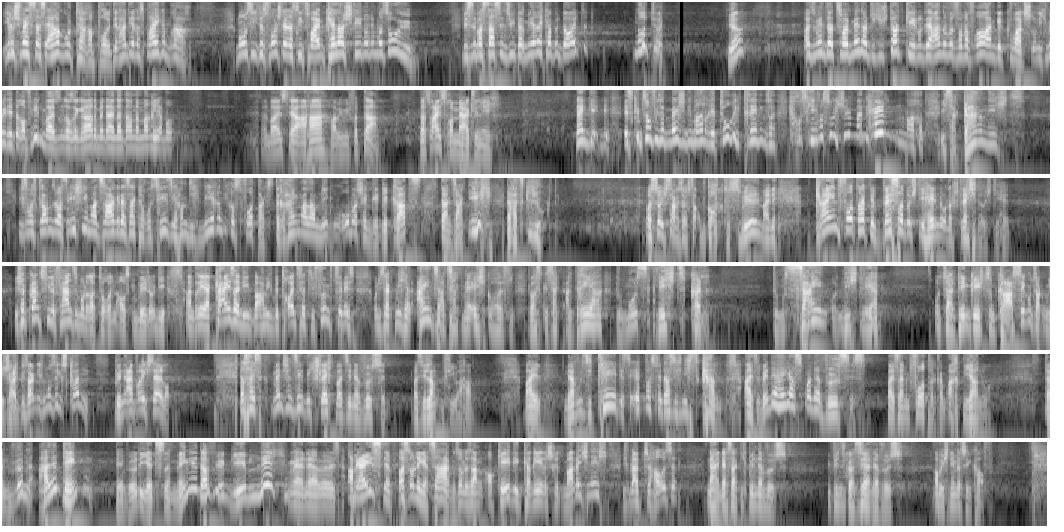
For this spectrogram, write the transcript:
Ihre Schwester ist Ergotherapeutin, hat ihr das beigebracht. Man muss sich das vorstellen, dass die zwei im Keller stehen und immer so üben. Wissen Sie, was das in Südamerika bedeutet? Nutte. Ja? Also wenn da zwei Männer durch die Stadt gehen und der andere wird von einer Frau angequatscht und ich will dir darauf hinweisen, dass er gerade mit einer da, dann mache ich aber dann weiß der, aha, habe ich mich vertan. Das weiß Frau Merkel nicht. Nein, die, die, es gibt so viele Menschen, die machen Rhetoriktraining und sagen, Herr Roski, was soll ich mit meinen Händen machen? Ich sage gar nichts. Ich sage, was glauben Sie, was ich jemand sage, der sagt, Herr Rossier, Sie haben sich während Ihres Vortrags dreimal am linken Oberschenkel gekratzt, dann sag ich, da hat's gejuckt. Was soll ich sagen? Soll ich sagen, um Gottes Willen, meine, kein Vortrag wird besser durch die Hände oder schlechter durch die Hände. Ich habe ganz viele Fernsehmoderatorinnen ausgebildet und die Andrea Kaiser, die habe ich betreut, seit sie 15 ist. Und ich sage, Michael, ein Satz hat mir echt geholfen. Du hast gesagt, Andrea, du musst nichts können. Du musst sein und nicht werden. Und seitdem gehe ich zum Casting und sage, Michael hat gesagt, ich muss nichts können. Bin einfach ich selber. Das heißt, Menschen sind nicht schlecht, weil sie nervös sind, weil sie Lampenfieber haben. Weil Nervosität ist etwas, für das ich nichts kann. Also, wenn der Herr Jasper nervös ist bei seinem Vortrag am 8. Januar, dann würden alle denken, der würde jetzt eine Menge dafür geben, nicht mehr nervös. Aber er ist, was soll er jetzt sagen? Soll er sagen, okay, den Karriereschritt mache ich nicht, ich bleib zu Hause? Nein, er sagt, ich bin nervös. Ich bin sogar sehr nervös. Aber ich nehme das in Kauf.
